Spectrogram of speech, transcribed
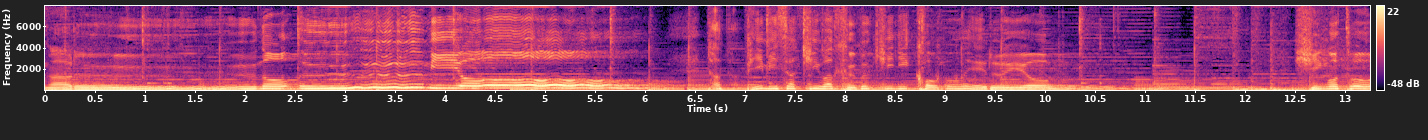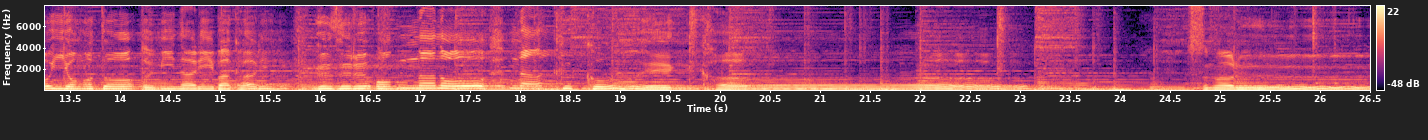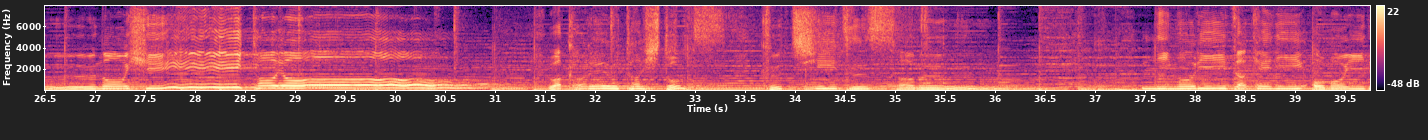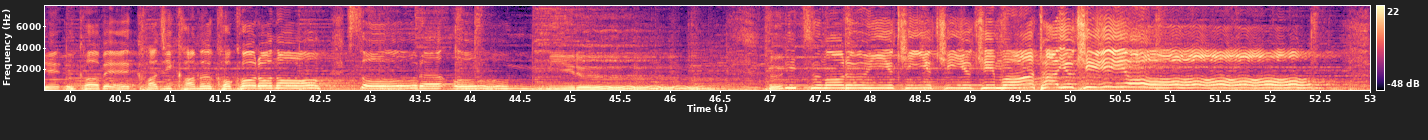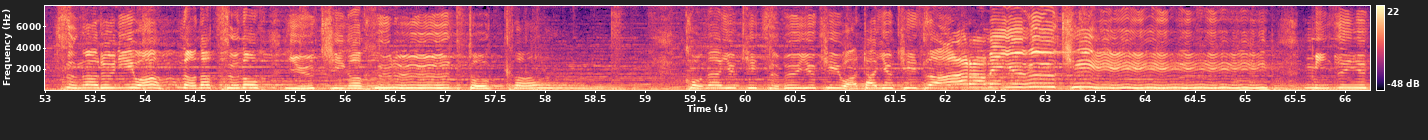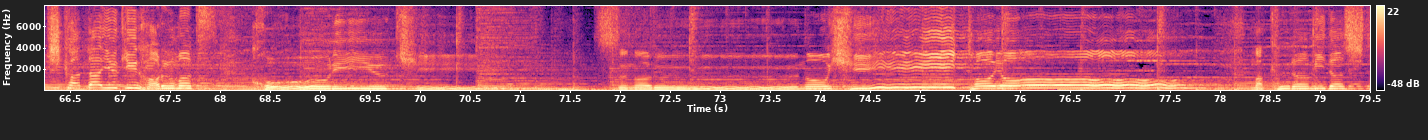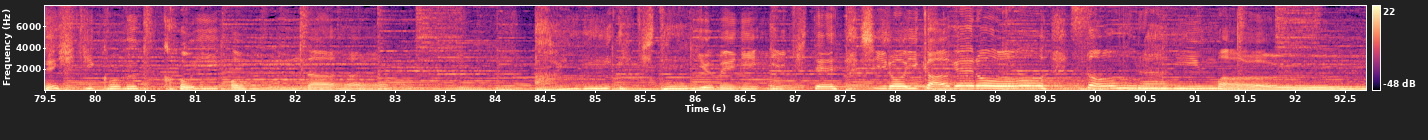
津軽の海よたっぴ岬は吹雪に凍えるよ。日ごと夜ごと海なりばかり。ぐずる女の泣く声か。津軽の人よ。別れ歌一つ口ずさむ。濁り酒に思い出浮かべかじかむ心の空を見る。降り積もる雪雪雪また雪よ。津軽には七つの雪が降るとか。粉雪粒雪綿雪ざらめ雪水雪片雪春松氷雪津軽の人よ。枕乱して引き込む恋女。夢に生きて白い影を空に舞う。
